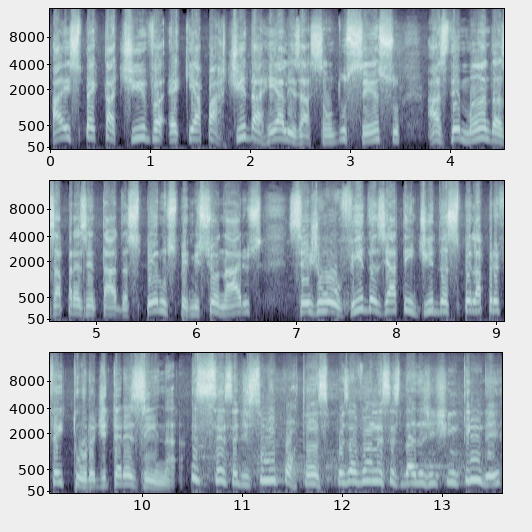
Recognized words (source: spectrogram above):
A expectativa é que, a partir da realização do censo, as demandas apresentadas pelos permissionários sejam ouvidas e atendidas pela Prefeitura de Teresina. Esse censo é de suma importância, pois havia uma necessidade de a gente entender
